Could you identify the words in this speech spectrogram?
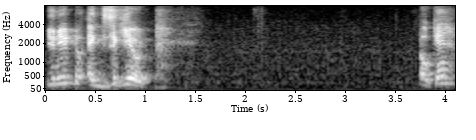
You need to execute. Okay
